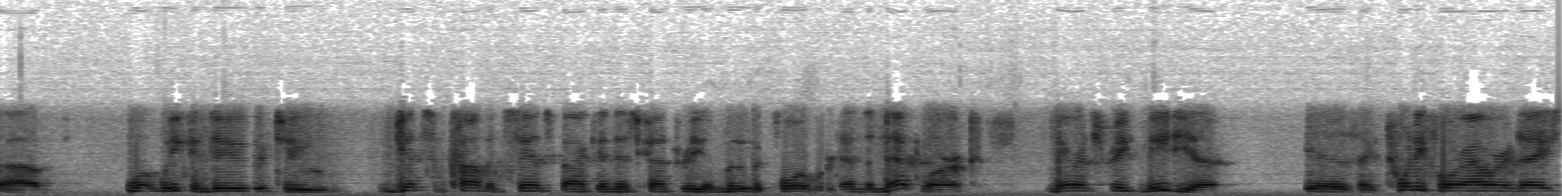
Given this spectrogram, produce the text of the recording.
uh, what we can do to get some common sense back in this country and move it forward. And the network, Merit Street Media, is a 24 hour a day,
